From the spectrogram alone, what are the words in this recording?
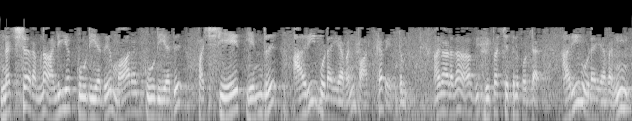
நஸ்வரம்னா அழியக்கூடியது மாறக்கூடியது பஷ்யேத் என்று அறிவுடையவன் பார்க்க வேண்டும். அதனாலதான் விபட்சத்துன்னு போட்டார். அறிவுடையவன்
